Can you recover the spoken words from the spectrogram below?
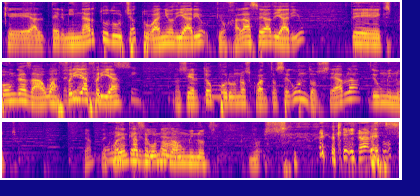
que al terminar tu ducha, tu baño diario, que ojalá sea diario, te expongas a agua fría, fría, Sí. ¿no es cierto? Por unos cuantos segundos. Se habla de un minuto. ¿ya? De Una 40 eternidad. segundos a un minuto. No, claro, es,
